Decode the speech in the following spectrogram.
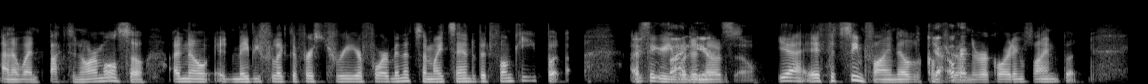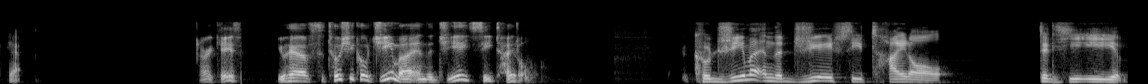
and it went back to normal. So I know it maybe for like the first three or four minutes I might sound a bit funky, but I You figure you would have here, noticed. So. Yeah, if it seemed fine, it'll come Yeah, through okay. on the recording fine. But yeah. All right, Case. You have Satoshi Kojima and the GHC title. Kojima in the GHC title, did he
